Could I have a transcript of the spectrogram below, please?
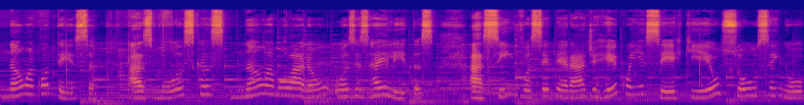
não aconteça. As moscas não amolarão os israelitas. Assim você terá de reconhecer que eu sou o Senhor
